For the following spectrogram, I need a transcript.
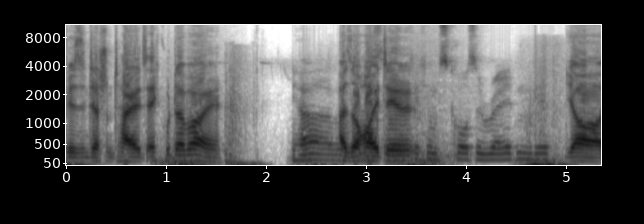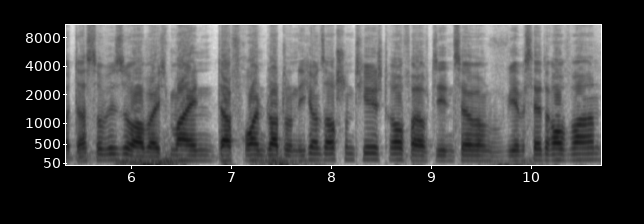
wir sind ja schon teils echt gut dabei. Ja, aber Also heute- wirklich ums große Raiden geht. Ja, das sowieso, aber ich meine, da freuen Blatt und ich uns auch schon tierisch drauf, weil auf den Servern, wo wir bisher drauf waren,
